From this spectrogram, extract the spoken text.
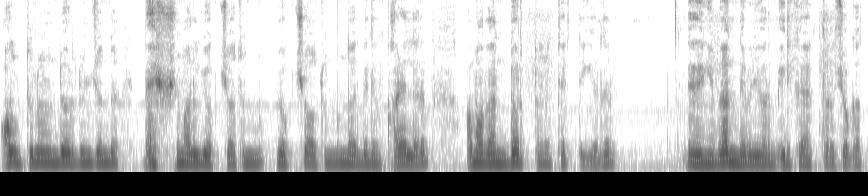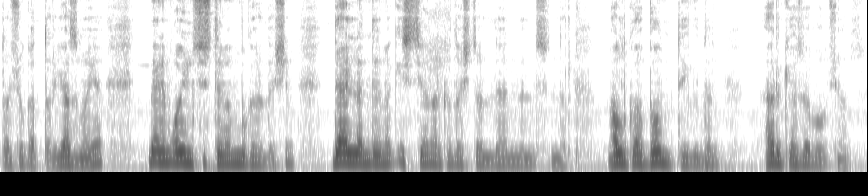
altının dördüncü anda 5 numaralı Gökçe Hatun, Gökçe Hatun bunlar benim kalelerim. Ama ben 4 tane tek de girdim. Dediğim gibi ben de biliyorum ilk ayakları çok atlar çok atlar yazmayı. Benim oyun sistemim bu kardeşim. Değerlendirmek isteyen arkadaşlar değerlendirsinler. Nalka Bon TV'den herkese bol şans.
